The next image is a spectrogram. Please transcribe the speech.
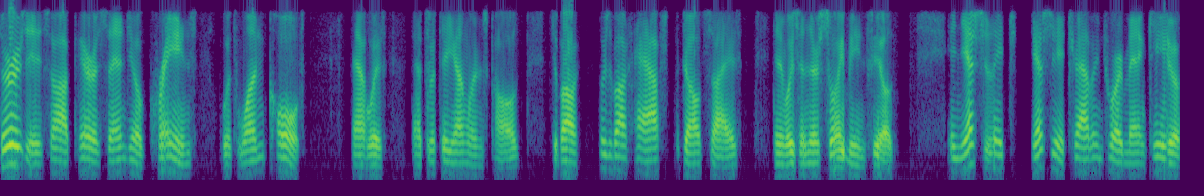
Thursday, they saw a pair of sandhill cranes with one colt. That was that's what the young one's called. It's about it was about half adult size, and it was in their soybean field. And yesterday, yesterday traveling toward Mankato,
